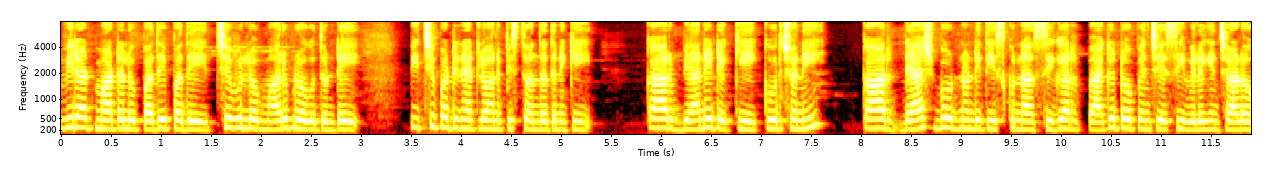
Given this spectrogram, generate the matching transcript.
విరాట్ మాటలు పదే పదే చెవుల్లో మారుమ్రోగుతుంటే పిచ్చి పట్టినట్లు అనిపిస్తోంది అతనికి. కార్ బ్యానెట్ ఎక్కి కూర్చొని కార్ డాష్ బోర్డ్ నుండి తీసుకున్న సిగర్ ప్యాకెట్ ఓపెన్ చేసి వెలిగించాడు.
